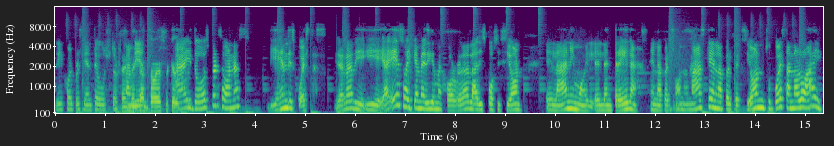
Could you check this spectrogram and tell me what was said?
dijo el presidente Ustor también. Me encantó eso que hay dos personas bien dispuestas ¿verdad? Y, eso hay que medir mejor, ¿verdad? La disposición, el ánimo, el, la entrega en la persona, más que en la perfección supuesta, no lo hay.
